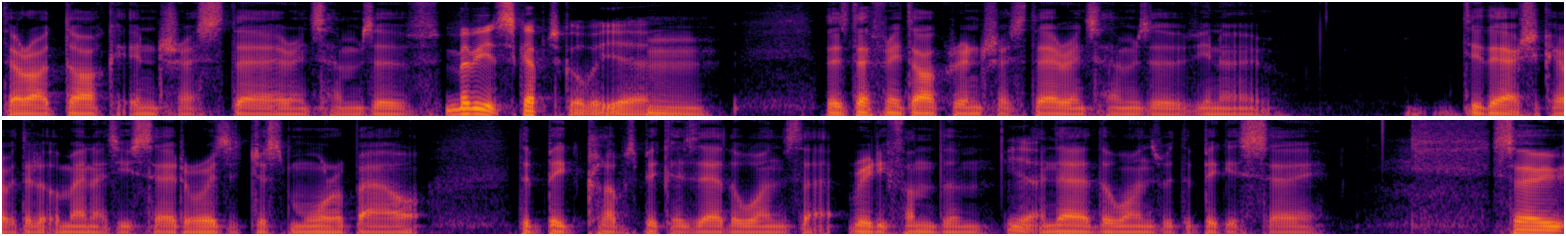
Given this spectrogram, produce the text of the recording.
there are darker interests there in terms of Maybe it's skeptical, but yeah. Mm. There's definitely darker interest there in terms of, you know, do they actually care about the little men, as you said, or is it just more about the big clubs because they're the ones that really fund them Yeah. and they're the ones with the biggest say? So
